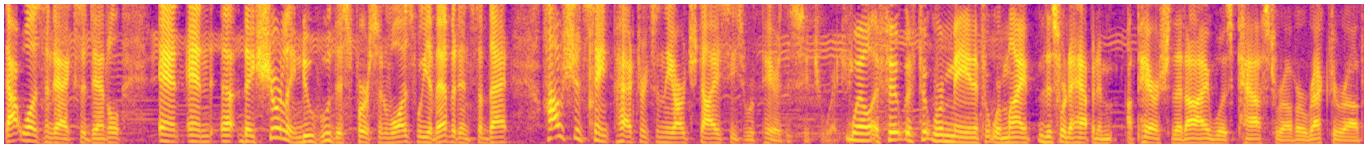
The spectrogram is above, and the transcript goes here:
That wasn't accidental. And, and uh, they surely knew who this person was. We have evidence of that. How should St. Patrick's and the Archdiocese repair this situation? Well, if it, if it were me and if it were my, this were to happen in a parish that I was pastor of or rector of,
